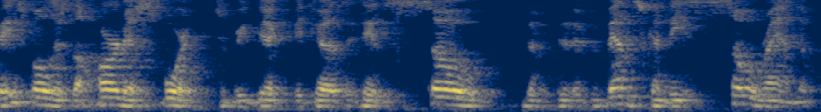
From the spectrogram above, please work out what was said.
baseball is the hardest sport to predict because it is so the, the events can be so random.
